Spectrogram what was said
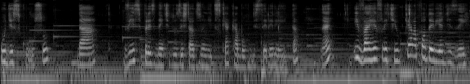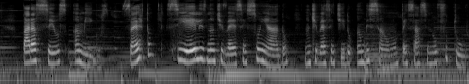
o discurso da vice-presidente dos Estados Unidos que acabou de ser eleita, né? E vai refletir o que ela poderia dizer para seus amigos, certo? Se eles não tivessem sonhado, não tivessem tido ambição, não pensassem no futuro,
